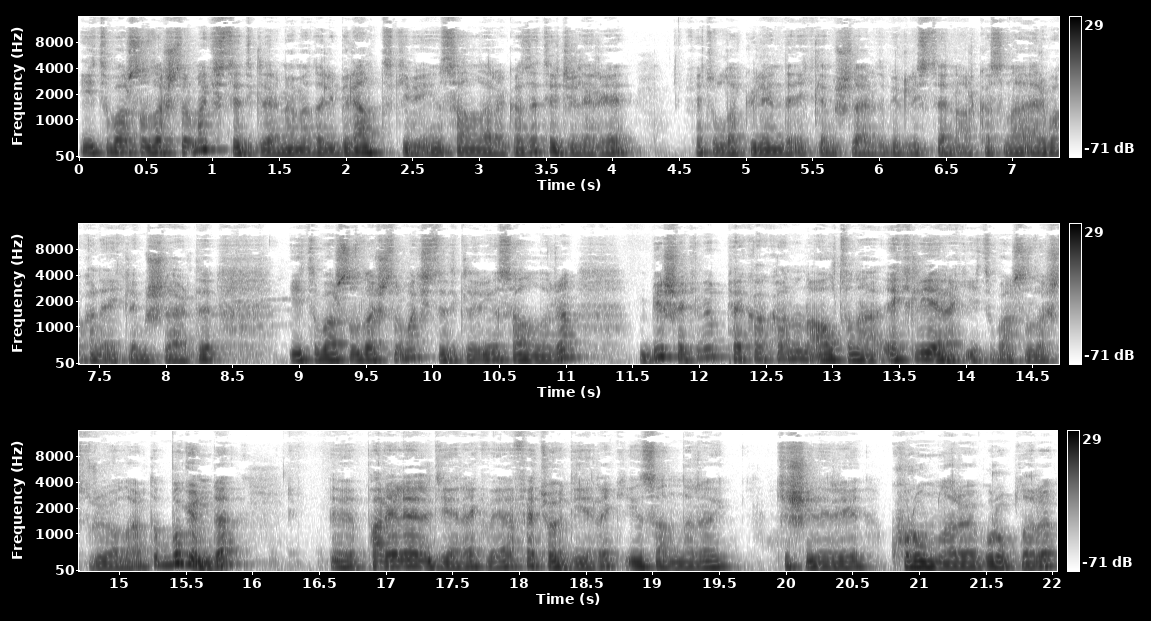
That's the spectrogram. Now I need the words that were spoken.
itibarsızlaştırmak istedikleri Mehmet Ali Birant gibi insanlara, gazetecileri, Fethullah Gülen'i de eklemişlerdi bir listenin arkasına, Erbakan'ı eklemişlerdi. İtibarsızlaştırmak istedikleri insanları bir şekilde PKK'nın altına ekleyerek itibarsızlaştırıyorlardı. Bugün de e, paralel diyerek veya FETÖ diyerek insanları, kişileri, kurumları, grupları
